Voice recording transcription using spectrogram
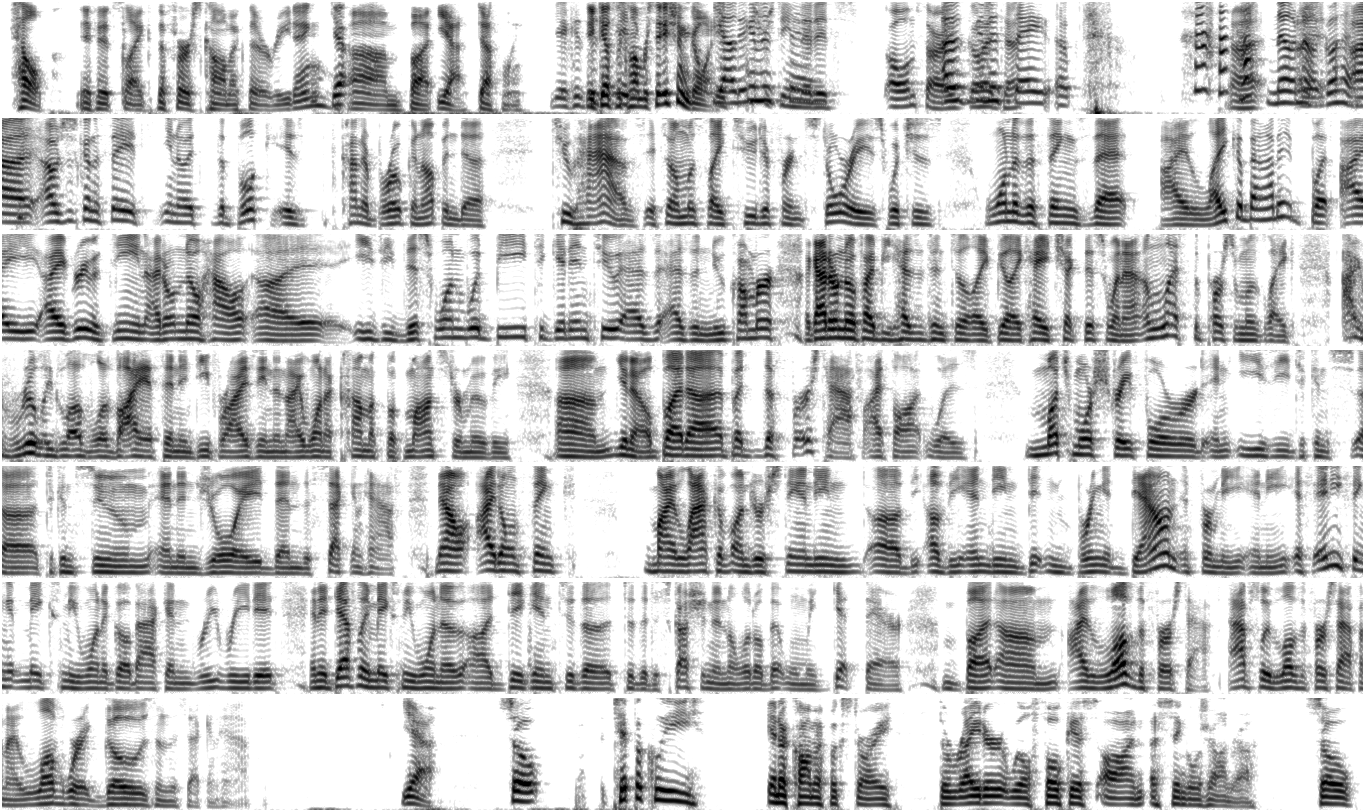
help if it's like the first comic they're reading. Yeah. Um, but yeah, definitely. Yeah, because It gets a conversation going. Yeah, It's was gonna interesting that it's. Oh, I'm sorry. I was Go gonna ahead, say. Oh. Uh, no, no, I- go ahead. Uh, I was just gonna say it's you know it's the book is kind of broken up into two halves. It's almost like two different stories, which is one of the things that I like about it. But I I agree with Dean. I don't know how uh, easy this one would be to get into as as a newcomer. Like I don't know if I'd be hesitant to like be like, hey, check this one out, unless the person was like, I really love Leviathan and Deep Rising, and I want a comic book monster movie. Um, you know, but uh, but the first half I thought was much more straightforward and easy to cons- uh, to consume and enjoy than the second half. Now, I don't think my lack of understanding uh, the of the ending didn't bring it down for me any. If anything, it makes me want to go back and reread it, and it definitely makes me want to uh, dig into the to the discussion in a little bit when we get there. But um, I love the first half, absolutely love the first half, and I love where it goes in the second half. Yeah. So typically in a comic book story, the writer will focus on a single genre. So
